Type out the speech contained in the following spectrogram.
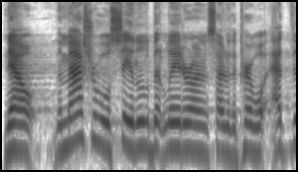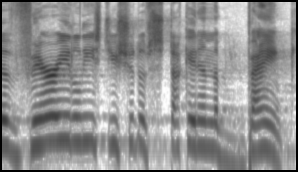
Now, the master will say a little bit later on inside of the parable, at the very least, you should have stuck it in the bank.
